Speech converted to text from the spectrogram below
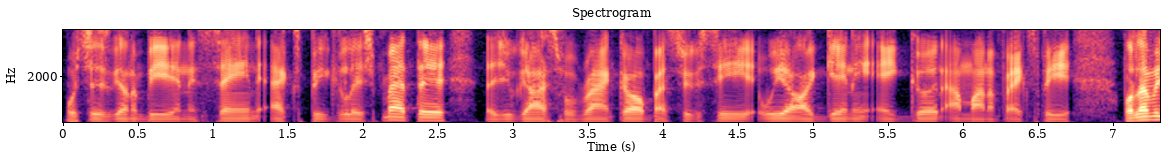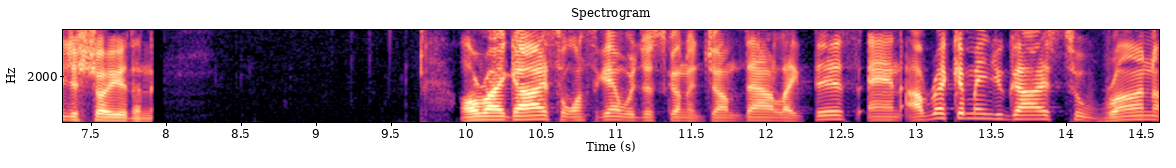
which is going to be an insane xp glitch method that you guys will rank up. As you can see we are getting a good amount of xp but let me just show you the all right, guys. So once again, we're just going to jump down like this. And I recommend you guys to run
